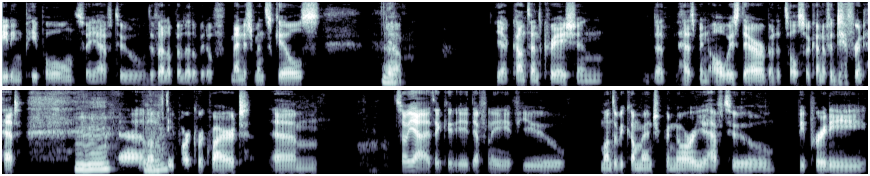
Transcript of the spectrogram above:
leading people, so you have to develop a little bit of management skills. Yeah. Um, yeah, content creation that has been always there, but it's also kind of a different hat. hmm Uh, a lot of Mhm. deep work required. Um, so yeah, I think it, definitely if you want to become an entrepreneur, you have to be pretty,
